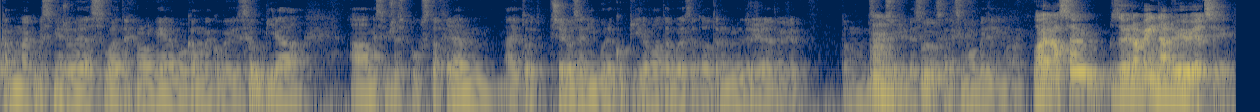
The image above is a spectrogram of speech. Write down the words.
kam jakoby, směřuje svoje technologie nebo kam jakoby, se ubírá. A myslím, že spousta firm, a je to přirozený, bude kopírovat a bude se toho trendu držet, takže tam si hmm. myslím, že by spousta věcí mohlo být zajímavé. No já jsem zvědavý na dvě věci.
